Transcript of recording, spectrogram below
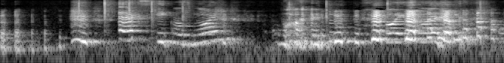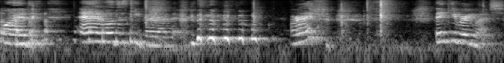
x equals 1, 1, point 1, 1, and we'll just keep it around there. All right? Thank you very much.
